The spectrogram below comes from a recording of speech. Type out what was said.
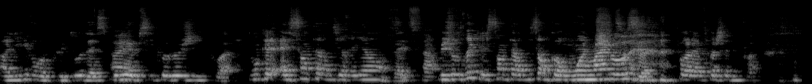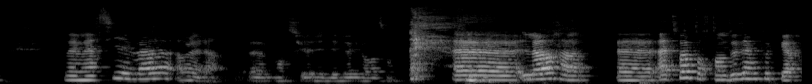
un livre plutôt d'aspect psychologique. Quoi. Donc elle, elle s'interdit rien en fait. Mais je voudrais qu'elle s'interdise encore moins de choses pour la prochaine fois. Bah, merci Eva. Oh là là, euh, bon celui-là j'ai déjà lu heureusement. Euh, Laure, euh, à toi pour ton deuxième coup de cœur.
